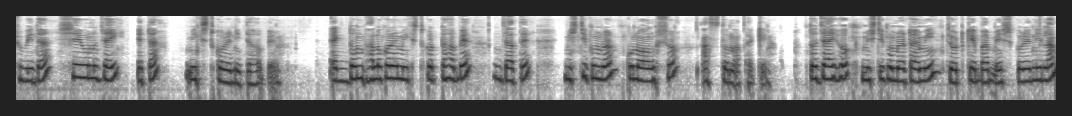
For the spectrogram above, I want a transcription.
সুবিধা সেই অনুযায়ী এটা মিক্সড করে নিতে হবে। একদম ভালো করে মিক্সড করতে হবে। যাতে মিষ্টি কুমড়োর কোনো অংশ আস্ত না থাকে। তো যাই হোক, মিষ্টি কুমড়োটা আমি চটকে বা মেশ করে নিলাম।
